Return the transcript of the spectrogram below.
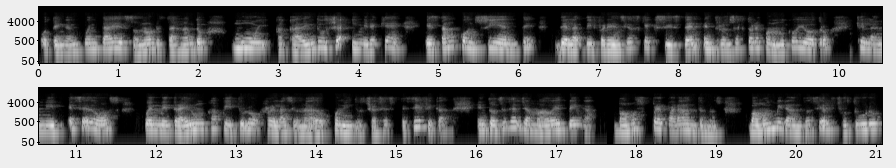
o tenga en cuenta eso, ¿no? Lo está dejando muy a cada industria y mire que es tan consciente de las diferencias que existen entre un sector económico y otro que la NIP S2 pues me trae un capítulo relacionado con industrias específicas. Entonces el llamado es, venga, vamos preparándonos, vamos mirando hacia el futuro,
